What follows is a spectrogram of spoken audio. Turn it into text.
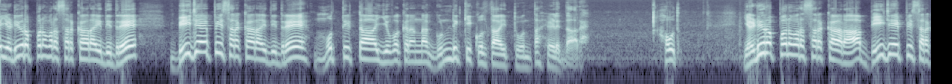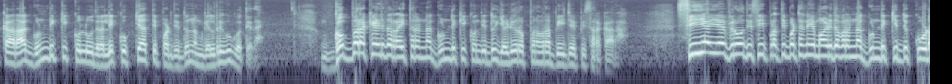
ಯಡಿಯೂರಪ್ಪನವರ ಸರ್ಕಾರ ಇದ್ದಿದ್ರೆ, ಬಿಜೆಪಿ ಸರ್ಕಾರ ಇದ್ದಿದ್ರೆ ಮುತ್ತಿಟ್ಟ ಯುವಕನನ್ನ ಗುಂಡಿಕ್ಕಿ ಕೊಲ್ತಾ ಇತ್ತು ಅಂತ ಹೇಳಿದ್ದಾರೆ. ಹೌದು. ಯಡಿಯೂರಪ್ಪನವರ ಸರ್ಕಾರ ಪಿ ಸರ್ಕಾರ ಗುಂಡಿಕ್ಕಿ ಕೊಲ್ಲುವುದರಲ್ಲಿ ಕುಖ್ಯಾತಿ ಪಡೆದಿದ್ದು ನಮಗೆಲ್ಲರಿಗೂ ಗೊತ್ತಿದೆ. ಗೊಬ್ಬರ ಕೇಳಿದ ರೈತರನ್ನ ಗುಂಡಿಕ್ಕಿ ಕೊಂದಿದ್ದು ಯಡಿಯೂರಪ್ಪನವರ ಬಿ ಜೆ ಪಿ ಸರ್ಕಾರ. ಸಿ ಎ ವಿರೋಧಿಸಿ ಪ್ರತಿಭಟನೆ ಮಾಡಿದವರನ್ನ ಗುಂಡಿಕ್ಕಿದ್ದು ಕೂಡ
